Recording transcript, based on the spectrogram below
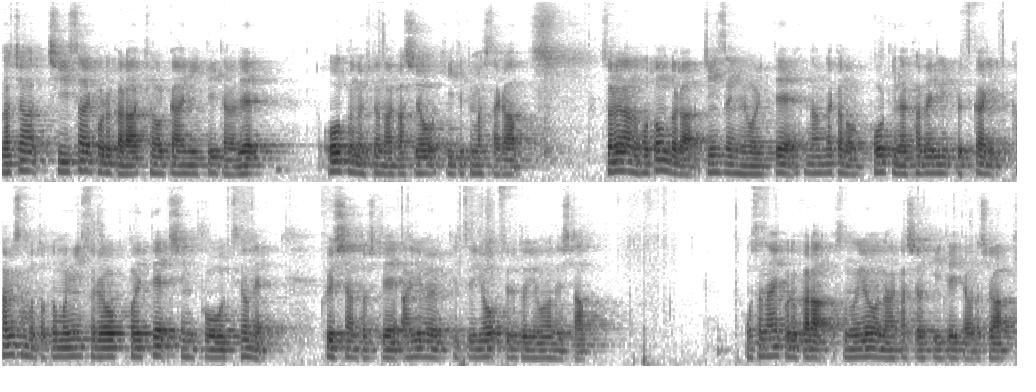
私は小さい頃から教会に行っていたので多くの人の証を聞いてきましたがそれらのほとんどが人生において何らかの大きな壁にぶつかり神様と共にそれを超えて信仰を強めクリスチャンとして歩む決意をするというものでした。幼い頃からそのような証を聞いていた私は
